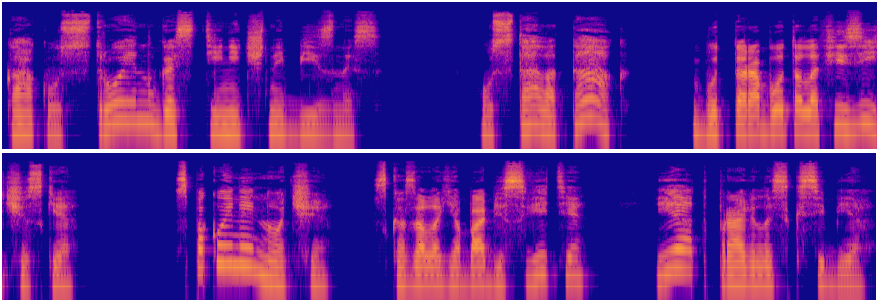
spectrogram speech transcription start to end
как устроен гостиничный бизнес. Устала так, будто работала физически. «Спокойной ночи», — сказала я бабе Свете и отправилась к себе.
